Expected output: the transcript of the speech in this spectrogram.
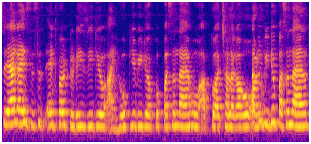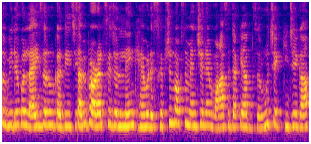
So ya guys this is it for today's video I hope ये वीडियो आपको पसंद आया हो आपको अच्छा लगा हो। और वीडियो पसंद आया ना तो वीडियो को लाइक ज़रूर कर दीजिए। सभी प्रोडक्ट्स के जो लिंक है वो डिस्क्रिप्शन बॉक्स में मेंशन है। वहाँ से जाके आप ज़रूर चेक कीजिएगा।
